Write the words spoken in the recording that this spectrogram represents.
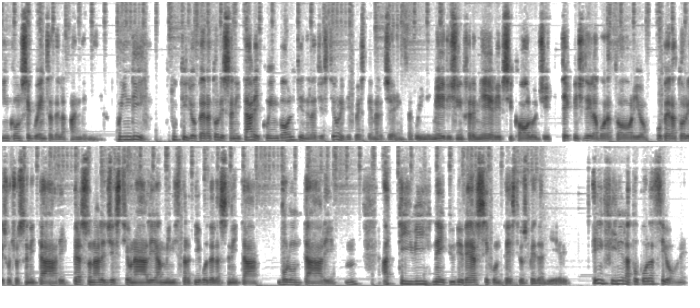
in conseguenza della pandemia. Quindi tutti gli operatori sanitari coinvolti nella gestione di questa emergenza, quindi medici, infermieri, psicologi, tecnici di laboratorio, operatori sociosanitari, personale gestionale e amministrativo della sanità, volontari, mh, attivi nei più diversi contesti ospedalieri e infine la popolazione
